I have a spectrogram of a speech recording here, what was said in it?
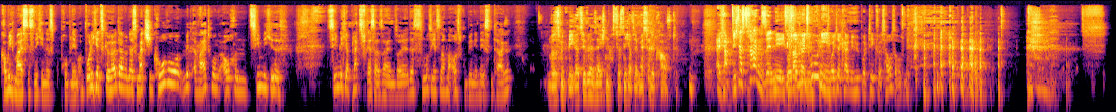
komme ich meistens nicht in das Problem. Obwohl ich jetzt gehört habe, dass Machikoro mit Erweiterung auch ein ziemliche, ziemlicher Platzfresser sein soll. Das muss ich jetzt nochmal ausprobieren die nächsten Tage. Was ist mit Mega Civilization? Hast du das nicht auf der Messe gekauft? Ich habe dich das tragen sehen. Nee, ich wollte, ja keine, ich wollte ja keine Hypothek fürs Haus aufnehmen.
